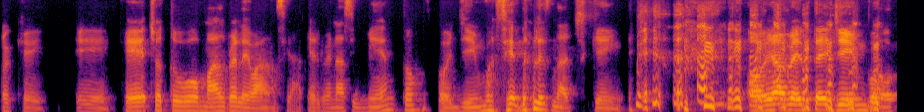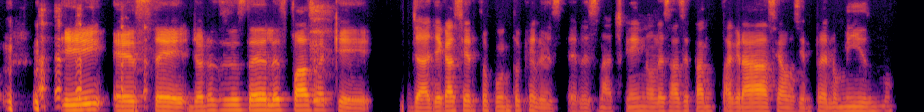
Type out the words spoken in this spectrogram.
Ok, eh, ¿qué hecho tuvo más relevancia? ¿El renacimiento o Jimbo haciendo el Snatch Game? Obviamente Jimbo. Y este, yo no sé si a ustedes les pasa que ya llega a cierto punto que les- el Snatch Game no les hace tanta gracia o siempre es lo mismo.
